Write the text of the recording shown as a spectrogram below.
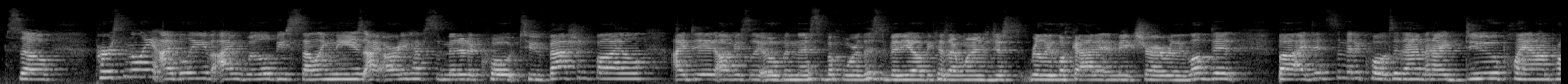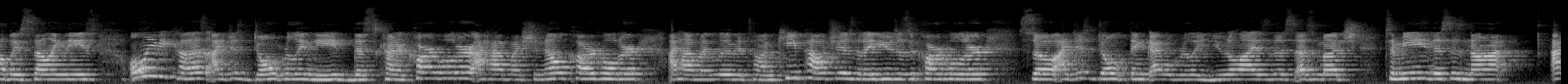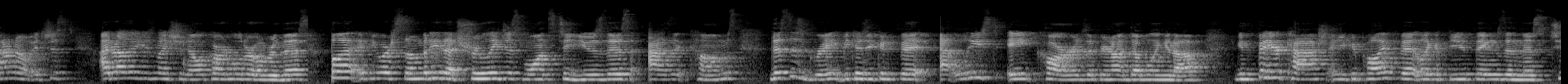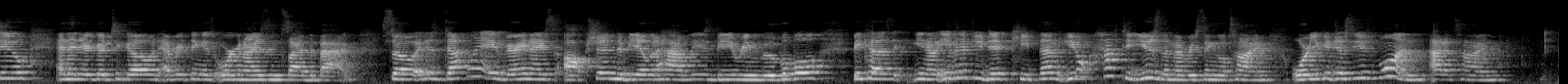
So Personally, I believe I will be selling these. I already have submitted a quote to Fashionphile. I did obviously open this before this video because I wanted to just really look at it and make sure I really loved it. But I did submit a quote to them and I do plan on probably selling these only because I just don't really need this kind of card holder. I have my Chanel card holder. I have my Louis Vuitton key pouches that I use as a card holder. So I just don't think I will really utilize this as much. To me, this is not, I don't know, it's just, I'd rather use my Chanel card holder over this. But if you are somebody that truly just wants to use this as it comes, this is great because you can fit at least eight cards if you're not doubling it up. You can fit your cash and you could probably fit like a few things in this too and then you're good to go and everything is organized inside the bag. So it is definitely a very nice option to be able to have these be removable because, you know, even if you did keep them, you don't have to use them every single time or you could just use one at a time.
